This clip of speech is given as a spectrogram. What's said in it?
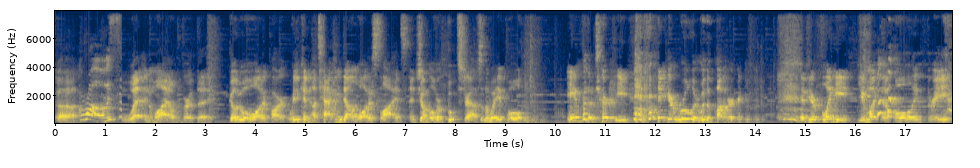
Ugh. Uh, gross. Wet and wild birthday. Go to a water park where you can attacking down water slides and jump over bootstraps in the wave pool. Aim for the turkey and hit your ruler with the putter. if you're flingy, you might get a hole in three.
